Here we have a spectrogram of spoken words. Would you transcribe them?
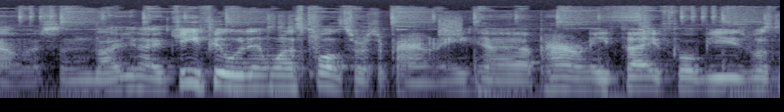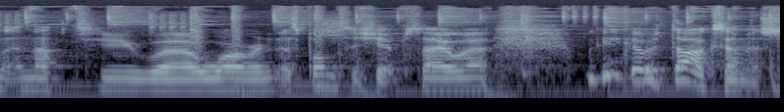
Samus. And like, you know, G Fuel didn't want to sponsor us apparently. Uh, apparently, 34 views wasn't enough to uh, warrant a sponsorship. So uh, we're gonna go with Dark Samus.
